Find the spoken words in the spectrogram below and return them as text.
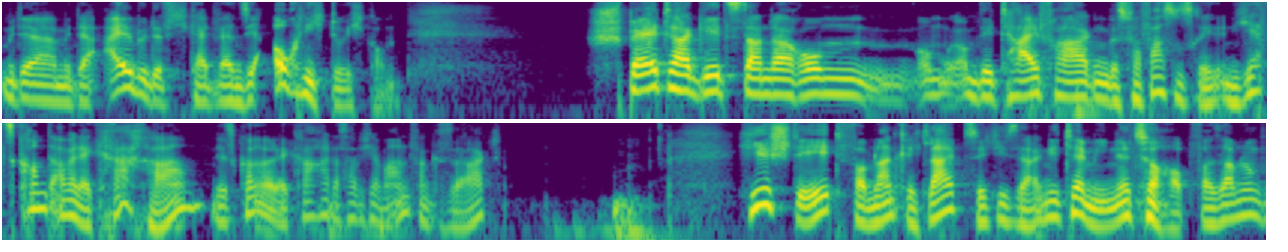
mit der, mit der Eilbedürftigkeit werden sie auch nicht durchkommen. Später geht es dann darum, um, um Detailfragen des Verfassungsgerichts. Und jetzt kommt aber der Kracher, jetzt kommt aber der Kracher, das habe ich am Anfang gesagt. Hier steht vom Landgericht Leipzig, die sagen, die Termine zur Hauptversammlung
